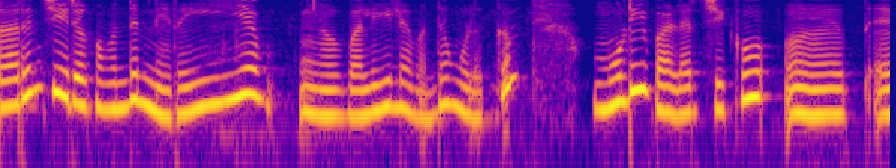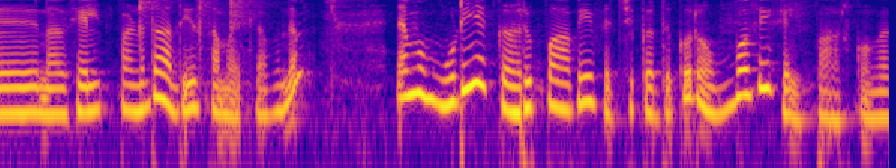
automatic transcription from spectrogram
கருஞ்சீரகம் வந்து நிறைய வழியில் வந்து உங்களுக்கு முடி வளர்ச்சிக்கும் ஹெல்ப் பண்ணுது. அதே சமயத்தில் வந்து நம்ம முடியை கருப்பாகவே வச்சுக்கிறதுக்கு ரொம்பவே ஹெல்ப்பாக இருக்குங்க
